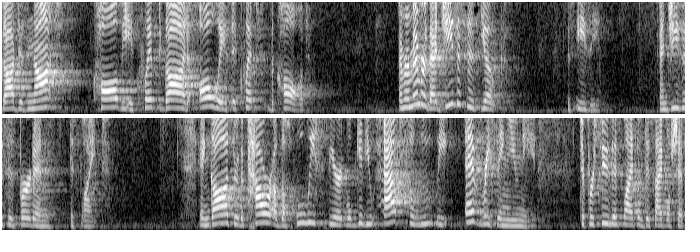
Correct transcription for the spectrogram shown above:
God does not call the equipped, God always equips the called. And remember that Jesus' yoke is easy and Jesus' burden is light. And God, through the power of the Holy Spirit, will give you absolutely everything you need to pursue this life of discipleship.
